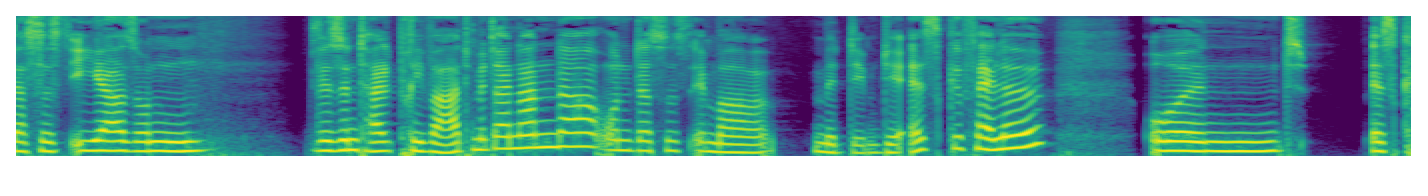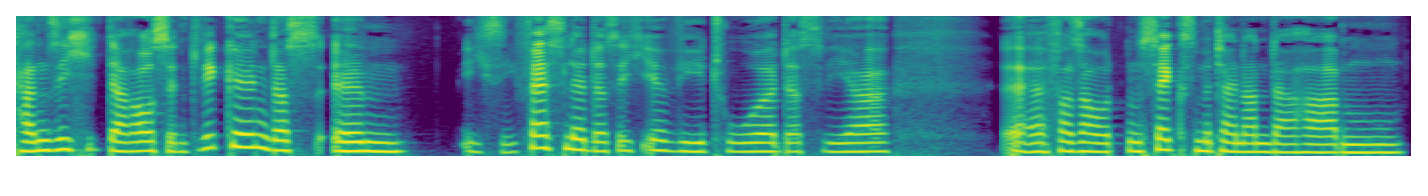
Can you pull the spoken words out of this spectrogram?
Das ist eher so ein, wir sind halt privat miteinander und das ist immer mit dem DS-Gefälle. Und es kann sich daraus entwickeln, dass ähm, ich sie fessle, dass ich ihr wehtue, dass wir äh, versauten Sex miteinander haben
